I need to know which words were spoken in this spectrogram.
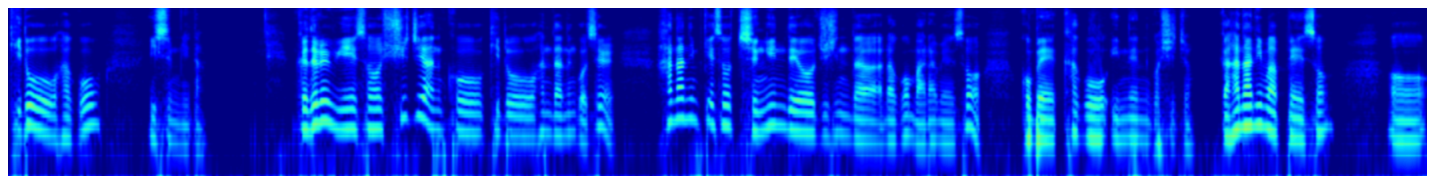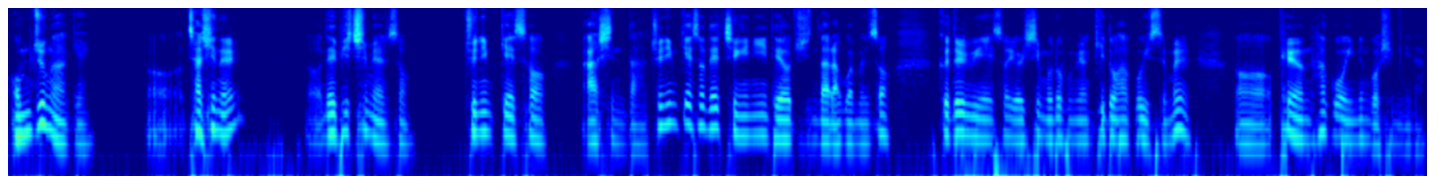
기도하고 있습니다. 그들을 위해서 쉬지 않고 기도한다는 것을 하나님께서 증인되어 주신다라고 말하면서 고백하고 있는 것이죠. 그러니까 하나님 앞에서 어, 엄중하게 어, 자신을 어, 내비치면서 주님께서 아신다. 주님께서 내 증인이 되어 주신다라고 하면서 그들 위해서 열심으로 보면 기도하고 있음을 어, 표현하고 있는 것입니다.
